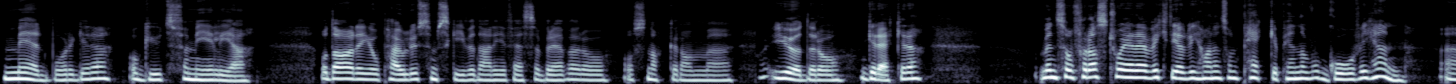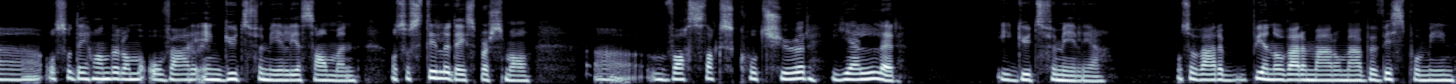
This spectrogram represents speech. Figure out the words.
medborgere og Guds familie. Og da er det jo Paulus som skriver der i Efeserbrevet og, og snakker om uh, jøder og grekere. Men så for oss tror jeg det er viktig at vi har en sånn pekepinne. hvor går vi hen? Uh, og så det handler om å være en Guds familie sammen, og så stiller de spørsmål. Uh, hva slags kultur gjelder i Guds familie? Og så være, begynne å være mer og mer bevisst på min,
